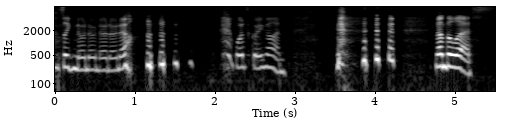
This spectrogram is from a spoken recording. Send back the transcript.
It's like, no, no, no, no, no. What's going on? Nonetheless,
